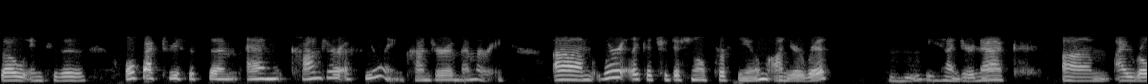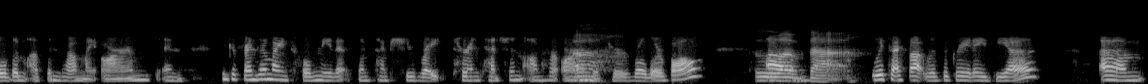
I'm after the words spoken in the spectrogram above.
go into the olfactory system and conjure a feeling, conjure a memory. Um, wear it like a traditional perfume on your wrist, mm-hmm. behind your neck. Um, I roll them up and down my arms. And I think a friend of mine told me that sometimes she writes her intention on her arm with her roller ball. Love um, that. Which I thought was a great idea. Um,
